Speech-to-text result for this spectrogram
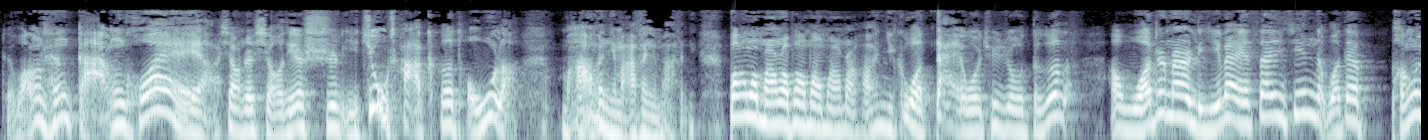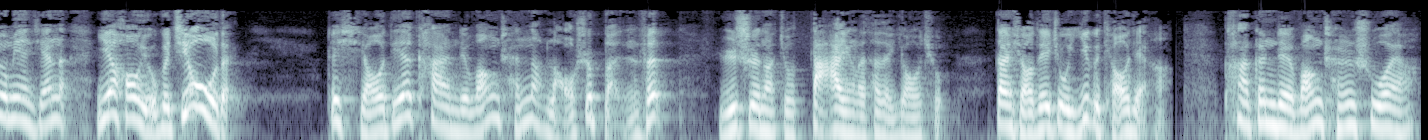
这王晨赶快呀，向这小蝶施礼，就差磕头了。麻烦你，麻烦你，麻烦你，帮帮忙吧，帮帮忙吧！啊，你给我带过去就得了啊！我这边里外三心的，我在朋友面前呢也好有个交代。这小蝶看这王晨呢老实本分，于是呢就答应了他的要求。但小蝶就一个条件啊，他跟这王晨说呀：“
